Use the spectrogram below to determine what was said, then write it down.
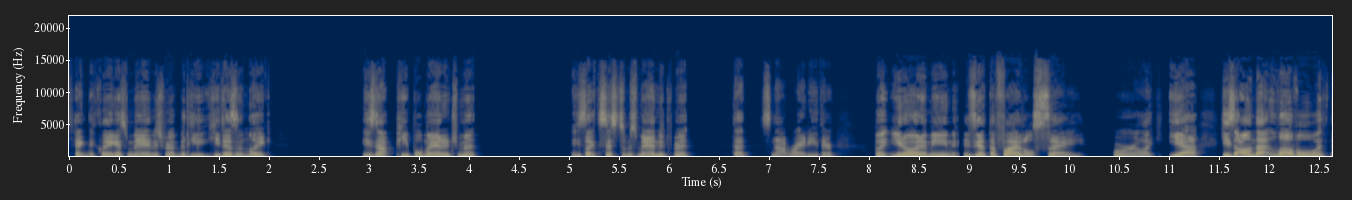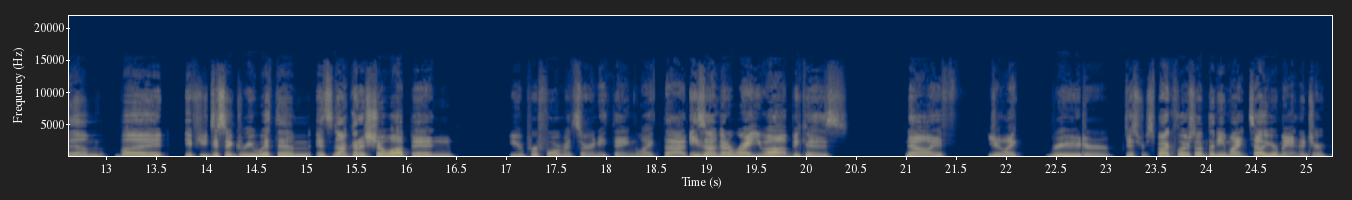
technically, I guess, management, but he he doesn't like he's not people management. He's like systems management. That's not right either. But you know what I mean? He's got the final say, or like Yeah, he's on that level with them, but if you disagree with him, it's not going to show up in your performance or anything like that. He's not going to write you up because now if you're like rude or disrespectful or something, he might tell your manager.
